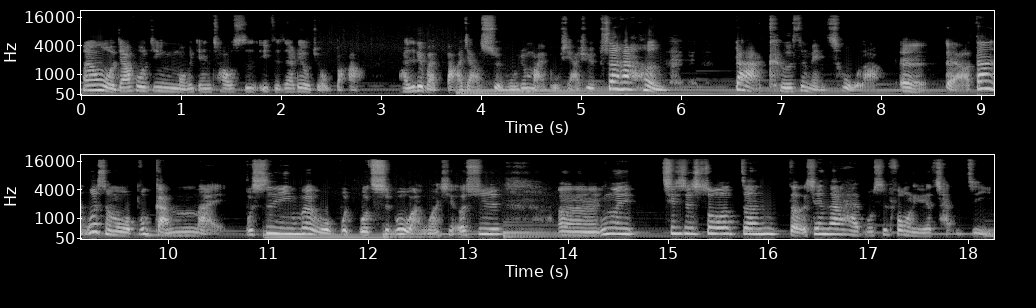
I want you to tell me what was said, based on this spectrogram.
那因为我家附近某一间超市一直在六九八，还是六百八加税，我就买不下去。虽然它很大颗是没错啦，嗯，对啊，但为什么我不敢买？不是因为我不我吃不完关系，而是嗯、呃，因为其实说真的，现在还不是凤梨的产季。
